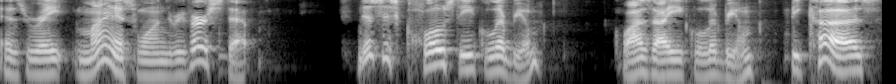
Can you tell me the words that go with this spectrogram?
as rate minus 1, the reverse step. This is close to equilibrium, quasi-equilibrium, because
